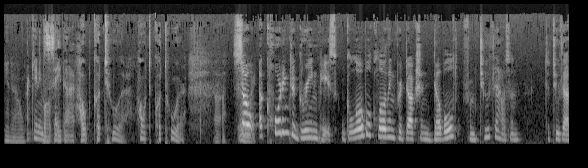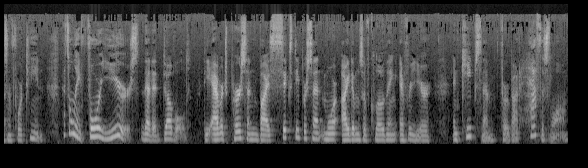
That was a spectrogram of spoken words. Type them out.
You know, I can't even say that. haute couture. Haute couture. Uh, So, anyway. according to Greenpeace, global clothing production doubled from 2000 to 2014. That's only four years that it doubled. The average person buys 60% more items of clothing every year and keeps them for about half as long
